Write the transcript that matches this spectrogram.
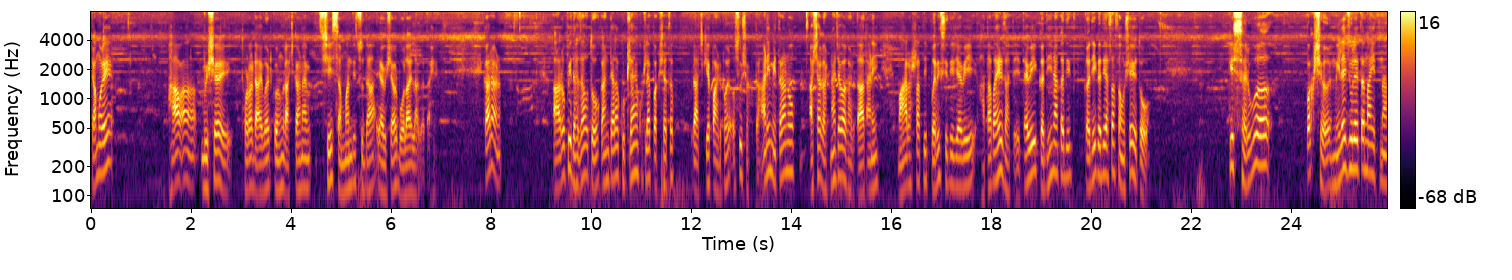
त्यामुळे हा विषय थोडा डायव्हर्ट करून राजकारणाशी संबंधित सुद्धा या विषयावर बोलायला लागत आहे. कारण आरोपी धजावतो कारण त्याला कुठल्या ना कुठल्या पक्षाचं राजकीय पाठबळ असू शकतं. आणि मित्रांनो अशा घटना जेव्हा घडतात आणि महाराष्ट्रातली परिस्थिती ज्यावेळी हाताबाहेर जाते त्यावेळी कधी ना कधी कधी कधी असा संशय येतो की सर्व पक्ष मिलेजुले तर नाहीत ना?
